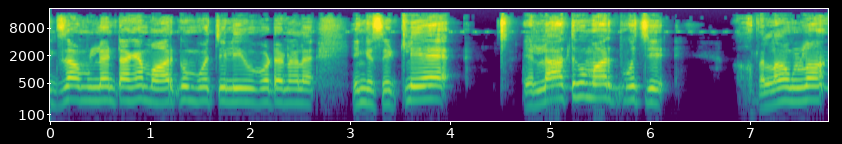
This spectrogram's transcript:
எக்ஸாம் இல்லைன்ட்டாங்க. மார்க்கும் போச்சு லீவு போட்டனால எங்கள் செட்லேயே எல்லாத்துக்கும் மார்க் போச்சு. அதெல்லாம் உள்ளாம்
